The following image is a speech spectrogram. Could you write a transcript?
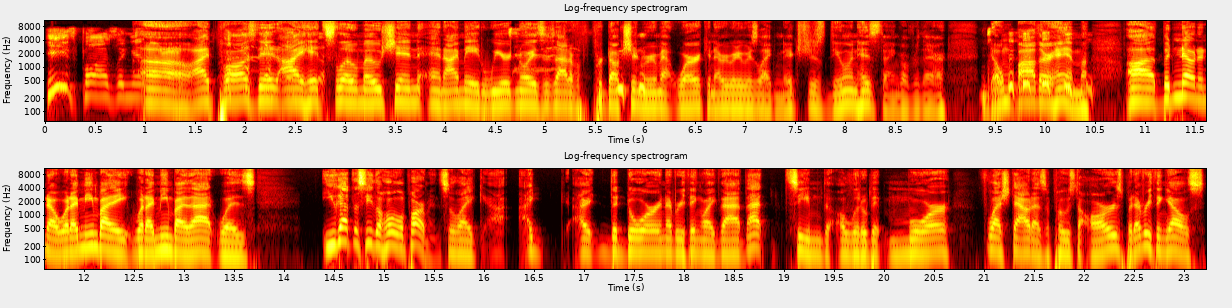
he's pausing it. Oh, I paused it. I hit slow motion and I made weird noises out of a production room at work. And everybody was like, Nick's just doing his thing over there. Don't bother him. Uh, but no, no, no. What I mean by what I mean by that was you got to see the whole apartment. So like I, I, the door and everything like that, that seemed a little bit more fleshed out as opposed to ours, but everything else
